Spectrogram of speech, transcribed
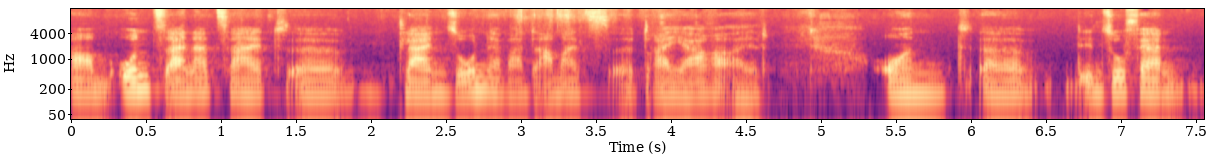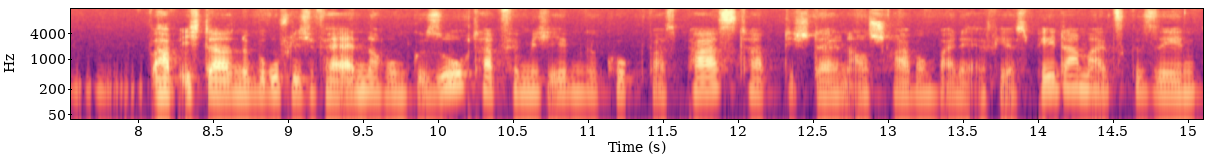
ähm, und seinerzeit äh, kleinen Sohn, der war damals äh, drei Jahre alt. Und äh, insofern habe ich da eine berufliche Veränderung gesucht, habe für mich eben geguckt, was passt, habe die Stellenausschreibung bei der FISP damals gesehen.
